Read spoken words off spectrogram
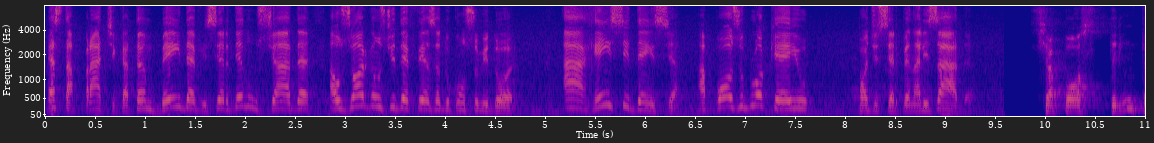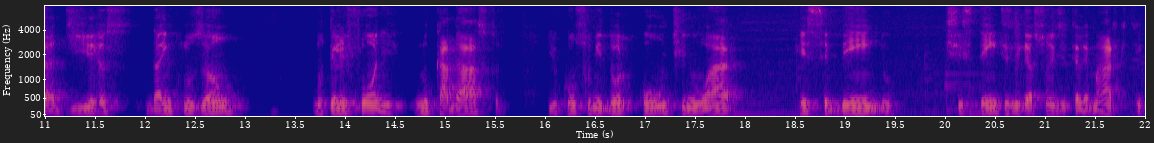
Esta prática também deve ser denunciada aos órgãos de defesa do consumidor. A reincidência após o bloqueio pode ser penalizada. Se após 30 dias da inclusão do telefone no cadastro e o consumidor continuar recebendo insistentes ligações de telemarketing,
